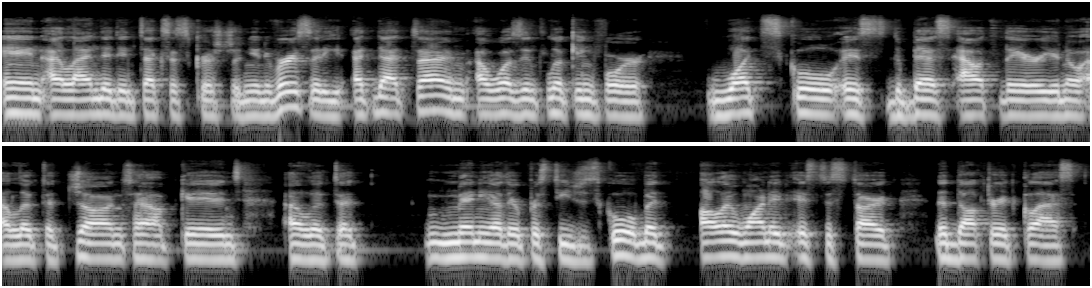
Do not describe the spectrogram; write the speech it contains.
and I landed in Texas Christian University. At that time, I wasn't looking for what school is the best out there. You know, I looked at Johns Hopkins, I looked at many other prestigious schools, but all I wanted is to start the doctorate class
